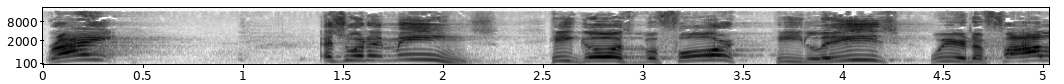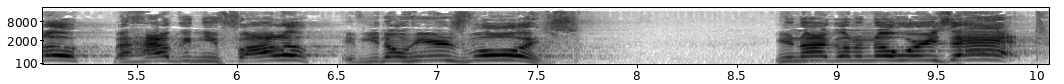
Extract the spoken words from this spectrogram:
Right? That's what it means. He goeth before, he leads, we are to follow, but how can you follow if you don't hear his voice? You're not going to know where he's at.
